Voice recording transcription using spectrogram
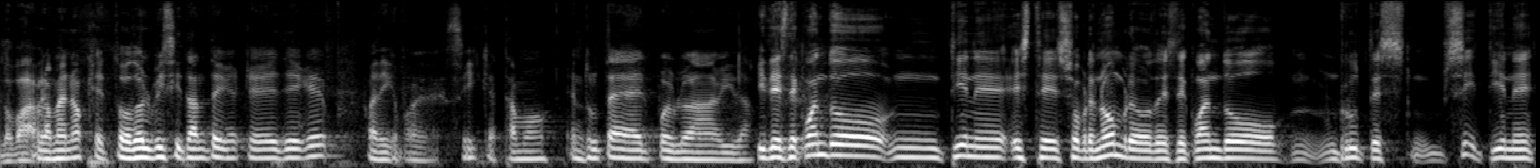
Lo va a por lo menos que todo el visitante que, llegue, pues diga, pues sí, que estamos en Ruta del pueblo de la Navidad. ¿Y desde cuándo mm, tiene este sobrenombre o desde cuándo mm, Rutes sí tiene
